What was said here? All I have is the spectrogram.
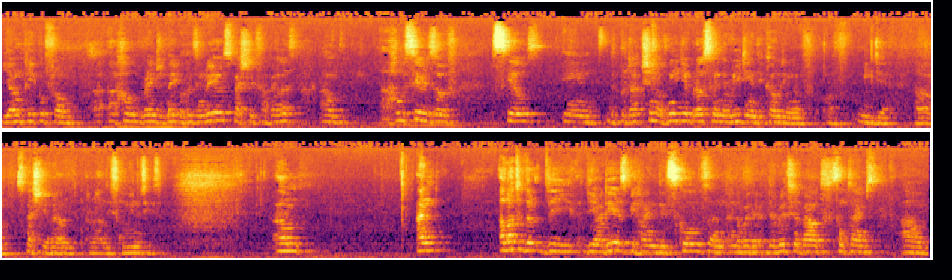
young people from a, a, whole range of neighborhoods in Rio, especially favelas, um, a whole series of skills in the production of media, but also in the reading and decoding of, of media, um, especially around, around these communities. Um, and a lot of the, the, the, ideas behind these schools and, and the way they're, they're written about sometimes um,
